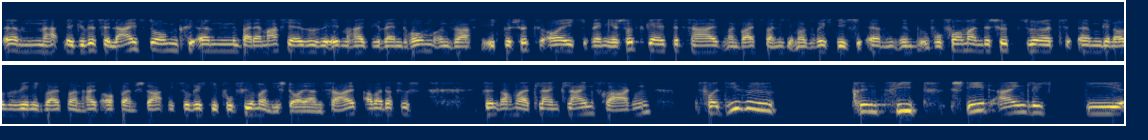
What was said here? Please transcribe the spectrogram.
ähm, hat eine gewisse Leistung. Ähm, bei der Mafia ist es eben halt, sie rennt rum und sagt, ich beschütze euch, wenn ihr Schutzgeld bezahlt. Man weiß zwar nicht immer so richtig, ähm, wovor man beschützt wird. Ähm, genauso wenig weiß man halt auch beim Staat nicht so richtig, wofür man die Steuern zahlt. Aber das ist, sind nochmal Klein-Klein-Fragen. Vor diesem Prinzip steht eigentlich die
